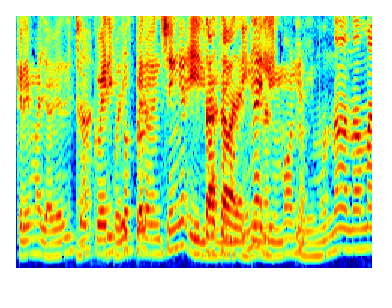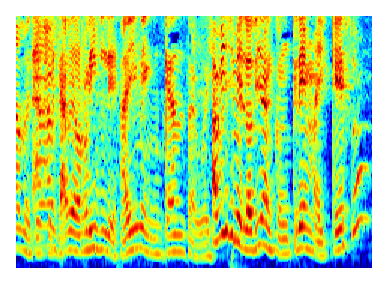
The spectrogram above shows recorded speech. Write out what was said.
crema, ya había dicho, Ah, cueritos, cueritos. pero en chinga y, Y salsa Valentina, valentina. y limón, ¿no? Y limón, no, no mames. Ah, eso es- sabe horrible. A mí me encanta, güey. A mí si me lo dieran con crema y queso,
